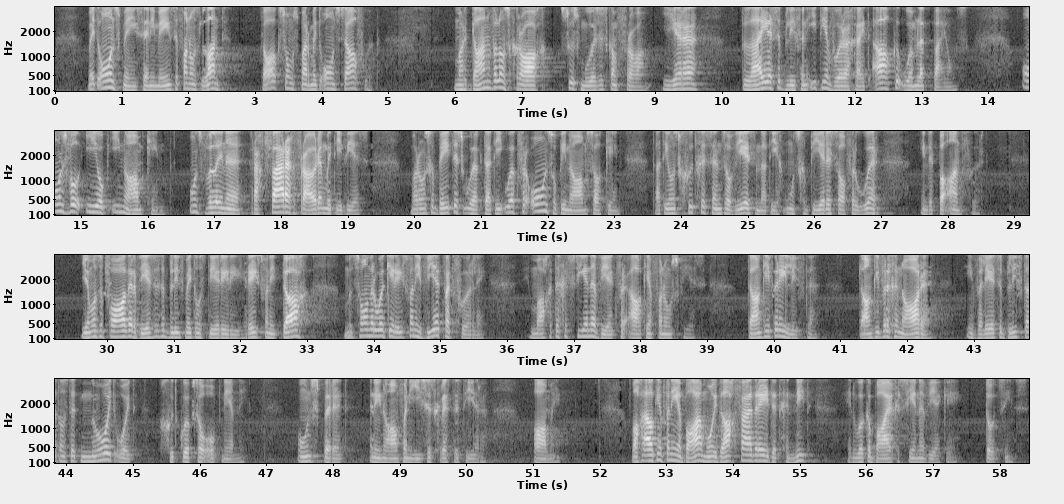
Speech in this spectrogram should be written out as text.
met ons mense en die mense van ons land, dalk soms maar met ons self ook. Maar dan wil ons graag soos Moses kan vra, Here, bly asseblief in U teenwoordigheid elke oomblik by ons. Ons wil U op U naam ken. Ons wil in 'n regverdige verhouding met U wees. Maar ons gebed is ook dat U ook vir ons op U naam sal ken dat U ons goedgesind sal wees en dat U ons gebede sal verhoor en dit beantwoord. Hemelse Vader, wees asseblief met ons deur hierdie res van die dag, maar sonder ook die res van die week wat voorlê. Mag dit 'n geseënde week vir elkeen van ons wees. Dankie vir U liefde. Dankie vir genade. En wil U asseblief dat ons dit nooit ooit goedkoop sal opneem nie. Ons bid dit in die naam van Jesus Christus die Here. Amen. Mag elkeen van julle 'n baie mooi dag verder hê, dit geniet en ook 'n baie geseënde week hê. Totsiens.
